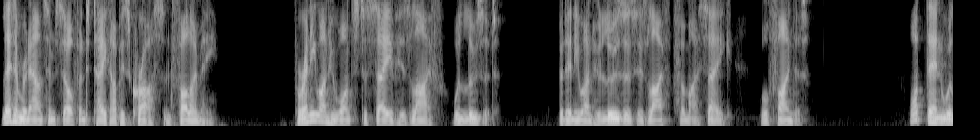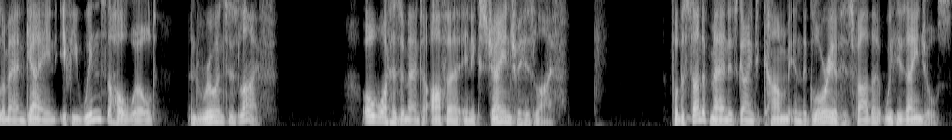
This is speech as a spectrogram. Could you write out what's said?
let him renounce himself and take up his cross and follow me. For anyone who wants to save his life will lose it, but anyone who loses his life for my sake will find it. What then will a man gain if he wins the whole world and ruins his life? Or what has a man to offer in exchange for his life? For the Son of Man is going to come in the glory of his Father with his angels.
